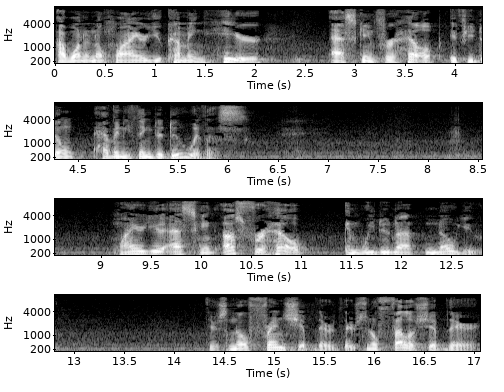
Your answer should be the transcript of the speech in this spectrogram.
I want to know why are you coming here asking for help if you don't have anything to do with us? Why are you asking us for help and we do not know you? There's no friendship there, there's no fellowship there.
